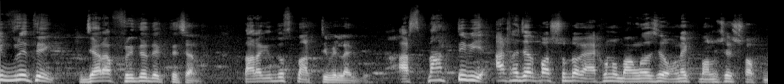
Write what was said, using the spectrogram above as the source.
এভরিথিং যারা ফ্রিতে দেখতে চান, তারা কিন্তু স্মার্ট টিভি লাগবে। আর স্মার্ট টিভি আট হাজার পাঁচশো টাকা এখনও বাংলাদেশের অনেক মানুষের স্বপ্ন।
